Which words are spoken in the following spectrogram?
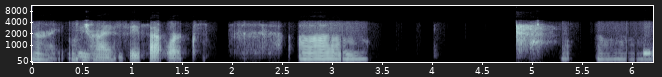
All right, we'll try and see if that works. Um, um,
